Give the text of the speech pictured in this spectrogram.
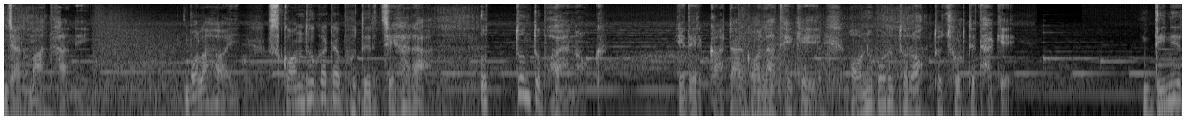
যার মাথা নেই। বলা হয়, স্কন্ধকাটা ভূতের চেহারা অত্যন্ত ভয়ানক। এদের কাটা গলা থেকে অনবরত রক্ত ঝরতে থাকে। দিনের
